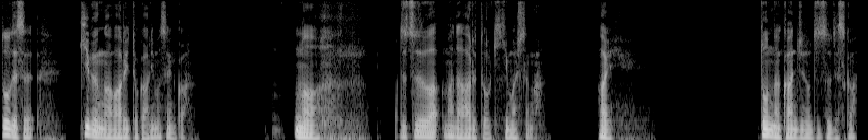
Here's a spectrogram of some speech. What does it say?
どうです？気分が悪いとかありませんか？まあ、頭痛はまだあると聞きましたが。はい。どんな感じの頭痛ですか？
